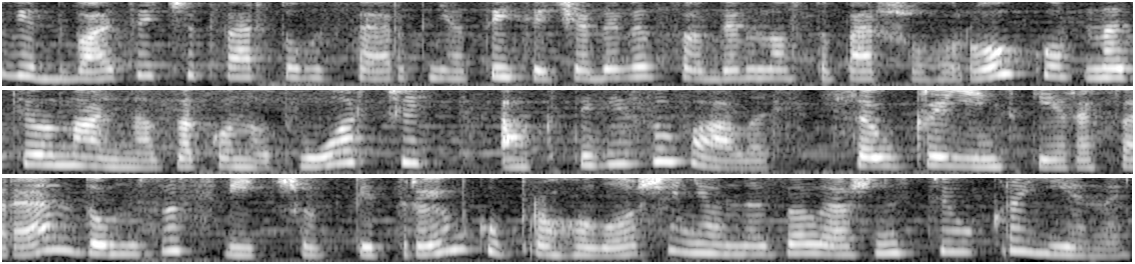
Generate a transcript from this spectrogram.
від 24 серпня 1991 року. Національна законотворчість активізувалась. Всеукраїнський референдум засвідчив підтримку проголошення незалежності України.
